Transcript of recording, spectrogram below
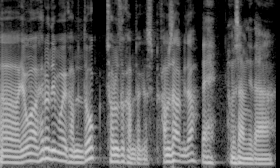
어, 영화 헤로니모의 감독 전우석 감독이었습니다. 감사합니다. 네, 감사합니다.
